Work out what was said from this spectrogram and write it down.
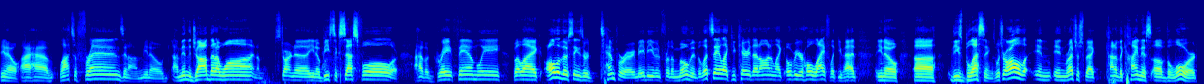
you know, I have lots of friends and I'm, you know, I'm in the job that I want and I'm starting to, you know, be successful or I have a great family. But like all of those things are temporary, maybe even for the moment. But let's say like you carry that on and like over your whole life, like you had, you know, uh, these blessings, which are all in in retrospect kind of the kindness of the Lord.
